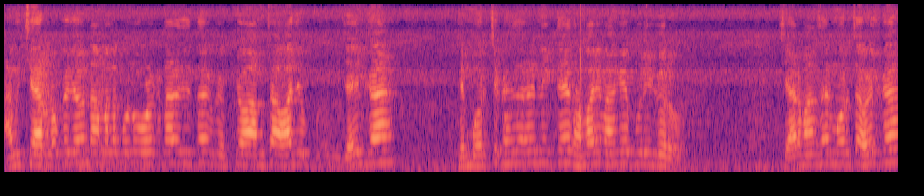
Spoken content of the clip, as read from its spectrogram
आम्ही चार लोक जाऊन आम्हाला कोण ओळखणार तिथं किंवा आमचा आवाज जाईल का? हे मोर्चे कशासाठी निघते आहेत हमारी मागे पुरी करो. चार माणसांवर मोर्चा होईल का?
